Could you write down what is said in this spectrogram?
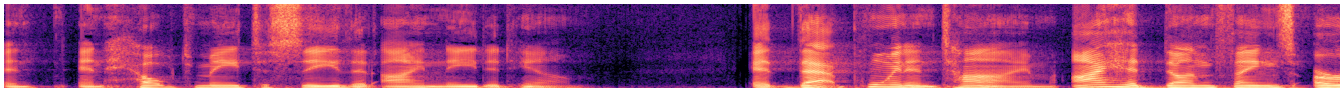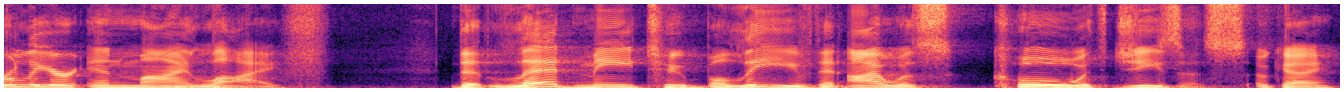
and, and helped me to see that I needed Him, at that point in time, I had done things earlier in my life that led me to believe that I was cool with Jesus, okay?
